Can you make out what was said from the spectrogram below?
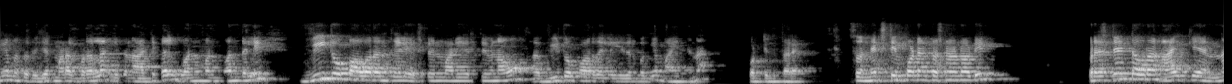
ಗೆ ಮತ್ತು ರಿಜೆಕ್ಟ್ ಮಾಡಕ್ ಬರಲ್ಲ. ಇದನ್ನ ಆರ್ಟಿಕಲ್ ಒನ್ ಒನ್ ಒಂದಲ್ಲಿ ವಿಟೋ ಪವರ್ ಅಂತ ಹೇಳಿ ಎಕ್ಸ್ಪ್ಲೇನ್ ಮಾಡಿರ್ತೀವಿ ನಾವು. ಆ ವಿಟೋ ಪವರ್ ದಲ್ಲಿ ಇದ್ರ ಬಗ್ಗೆ ಮಾಹಿತಿಯನ್ನ ಕೊಟ್ಟಿರ್ತಾರೆ. ಸೊ ನೆಕ್ಸ್ಟ್ ಇಂಪಾರ್ಟೆಂಟ್ ಪ್ರಶ್ನೆ ನೋಡಿ. ಪ್ರೆಸಿಡೆಂಟ್ ಅವರ ಆಯ್ಕೆಯನ್ನ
